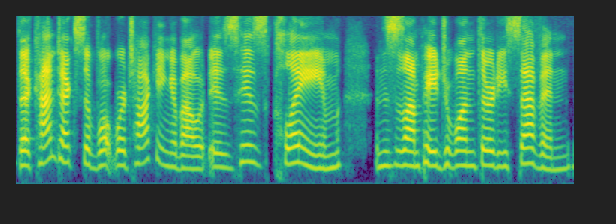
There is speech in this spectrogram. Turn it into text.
the context of what we're talking about is his claim, and this is on page 137.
